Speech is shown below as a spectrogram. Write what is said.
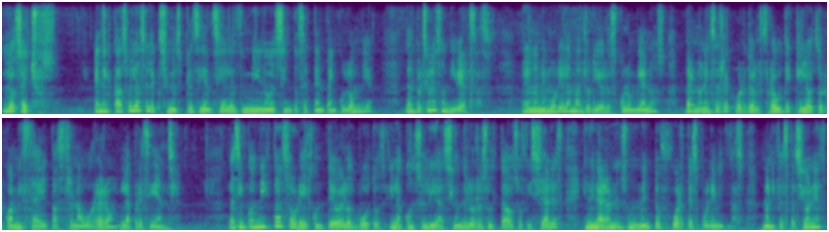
Los hechos. En el caso de las elecciones presidenciales de 1970 en Colombia, las versiones son diversas, pero en la memoria de la mayoría de los colombianos permanece el recuerdo del fraude que le otorgó a Misael Pastrana Borrero la presidencia. Las incógnitas sobre el conteo de los votos y la consolidación de los resultados oficiales generaron en su momento fuertes polémicas, manifestaciones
